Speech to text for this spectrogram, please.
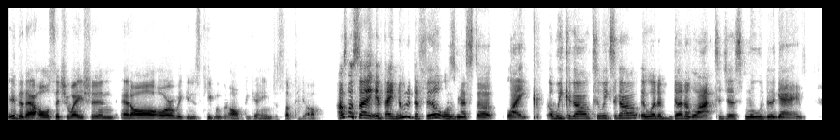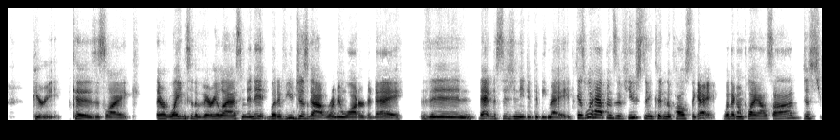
either that whole situation at all, or we can just keep moving on with the game? Just up to y'all. I was gonna say if they knew that the field was messed up like a week ago, two weeks ago, it would have done a lot to just move the game. Period. Because it's like they were waiting to the very last minute. But if you just got running water today, then that decision needed to be made. Because what happens if Houston couldn't have hosted a game? Were they gonna play outside, just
